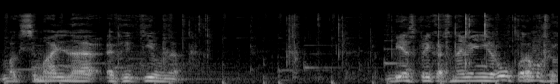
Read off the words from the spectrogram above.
максимально эффективно. Без прикосновений рук, потому что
